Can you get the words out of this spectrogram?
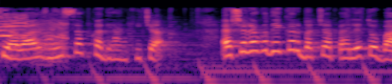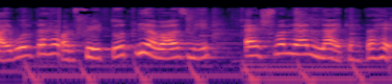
सी आवाज़ ने सबका ध्यान खींचा। ऐश्वर्या को देखकर बच्चा पहले तो बाय बोलता है और फिर तोतली आवाज़ में ऐश्वर्या लाय कहता है।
